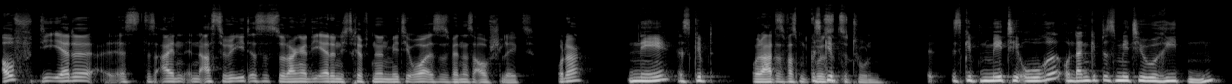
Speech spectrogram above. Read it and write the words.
auf die Erde, es, das ein, ein Asteroid ist es, solange die Erde nicht trifft, ne? Ein Meteor ist es, wenn es aufschlägt, oder? Nee, es gibt, Oder hat das was mit Größe gibt- zu tun? Es gibt Meteore und dann gibt es Meteoriten.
